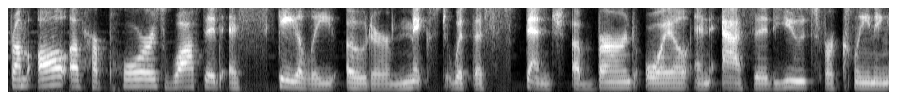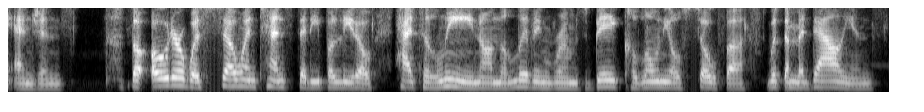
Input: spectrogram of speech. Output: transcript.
From all of her pores wafted a scaly odor mixed with the stench of burned oil and acid used for cleaning engines. The odor was so intense that Ippolito had to lean on the living room's big colonial sofa with the medallions,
